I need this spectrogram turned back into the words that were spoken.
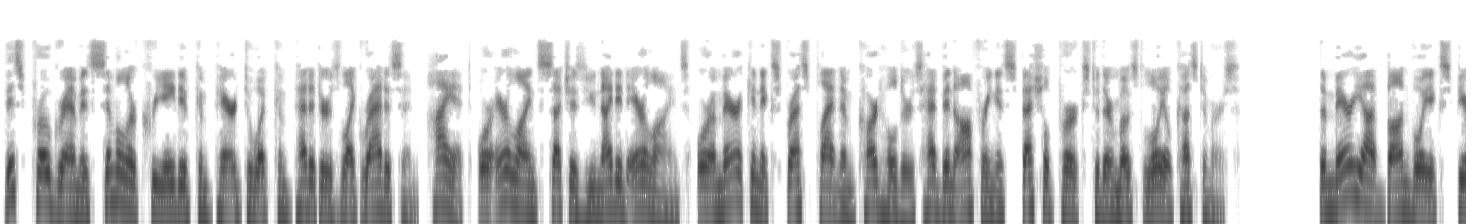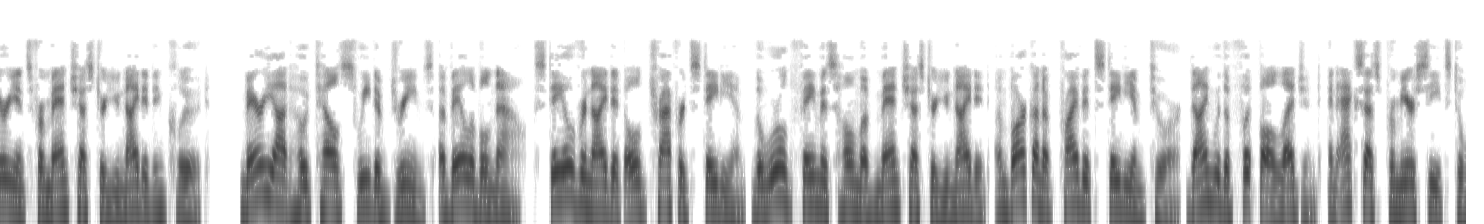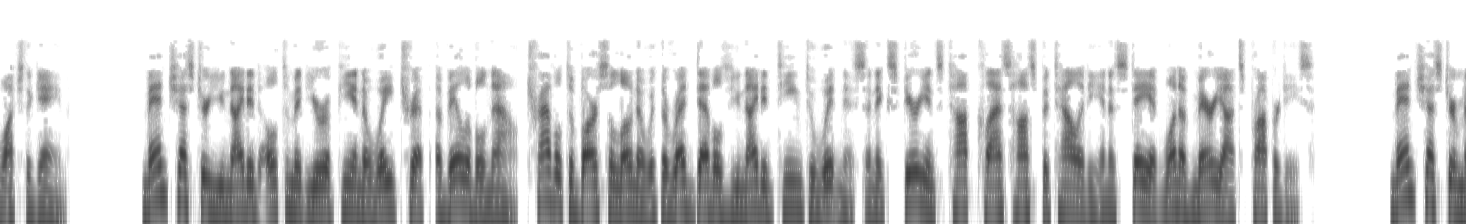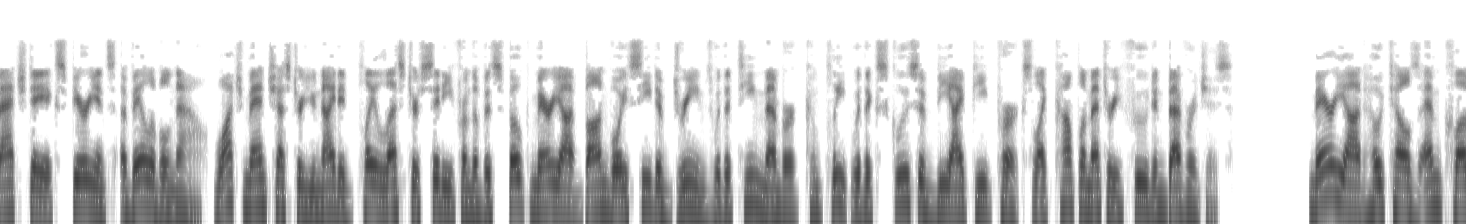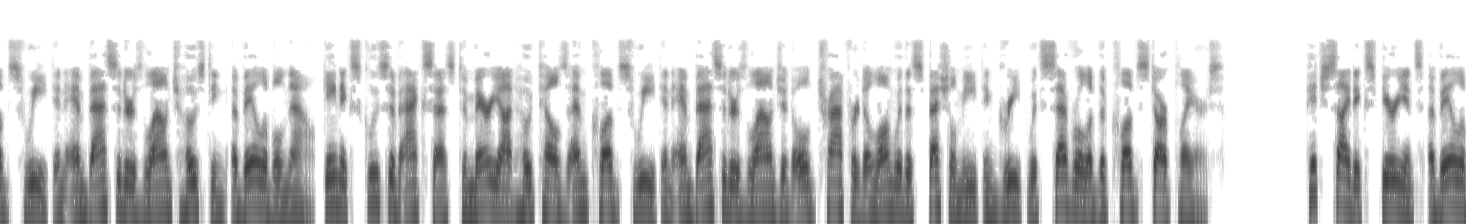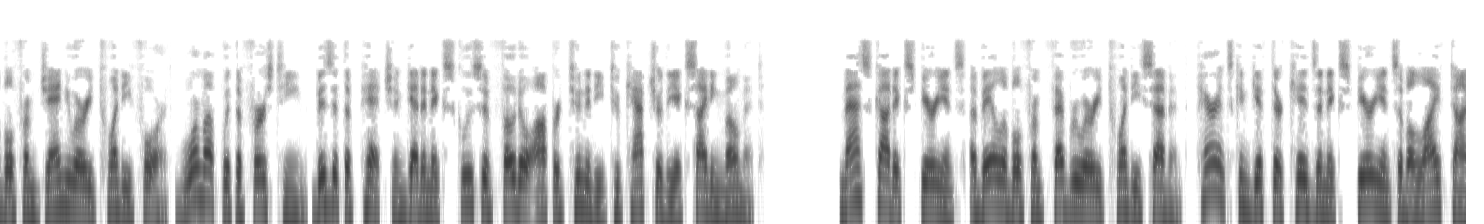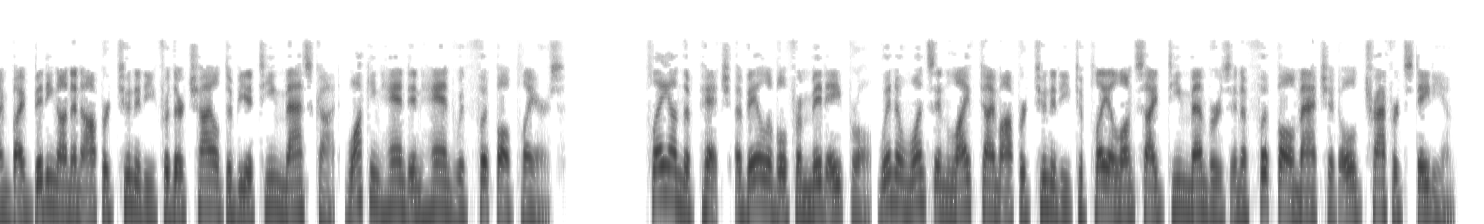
This program is similar creative compared to what competitors like Radisson, Hyatt, or airlines such as United Airlines, or American Express Platinum cardholders had been offering as special perks to their most loyal customers. The Marriott Bonvoy experience for Manchester United include Marriott Hotel Suite of Dreams, available now. Stay overnight at Old Trafford Stadium, the world-famous home of Manchester United, embark on a private stadium tour, dine with a football legend, and access premier seats to watch the game. Manchester United Ultimate European Away Trip, available now. Travel to Barcelona with the Red Devils United team to witness and experience top-class hospitality and a stay at one of Marriott's properties. Manchester Matchday Experience available now. Watch Manchester United play Leicester City from the bespoke Marriott Bonvoy Seat of Dreams with a team member, complete with exclusive VIP perks like complimentary food and beverages. Marriott Hotels M Club Suite and Ambassadors Lounge hosting available now. Gain exclusive access to Marriott Hotels M Club Suite and Ambassadors Lounge at Old Trafford along with a special meet and greet with several of the club's star players. Pitchside Experience, available from January 24. Warm up with the first team, visit the pitch and get an exclusive photo opportunity to capture the exciting moment. Mascot Experience, available from February 27. Parents can gift their kids an experience of a lifetime by bidding on an opportunity for their child to be a team mascot, walking hand in hand with football players. Play on the Pitch, available from mid-April, win a once-in-lifetime opportunity to play alongside team members in a football match at Old Trafford Stadium.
